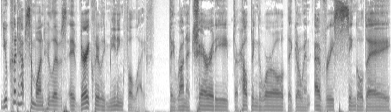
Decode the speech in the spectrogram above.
you could have someone who lives a very clearly meaningful life. They run a charity, they're helping the world, they go in every single day,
